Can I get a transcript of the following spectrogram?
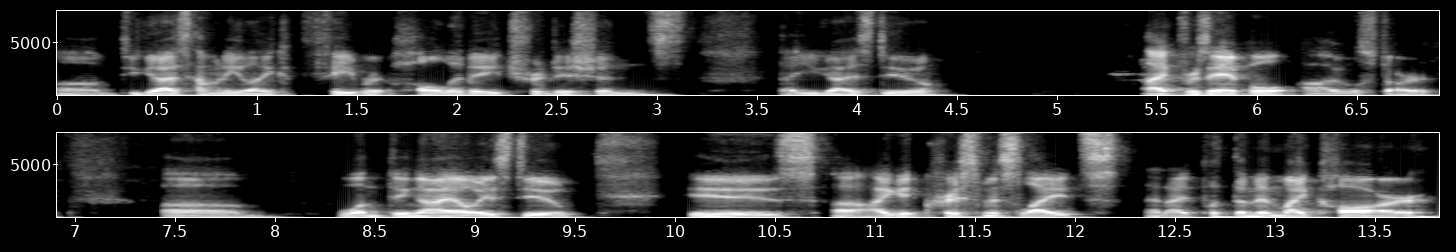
Um, do you guys have any like favorite holiday traditions that you guys do? Like for example, I will start. Um, one thing I always do is uh, I get Christmas lights and I put them in my car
